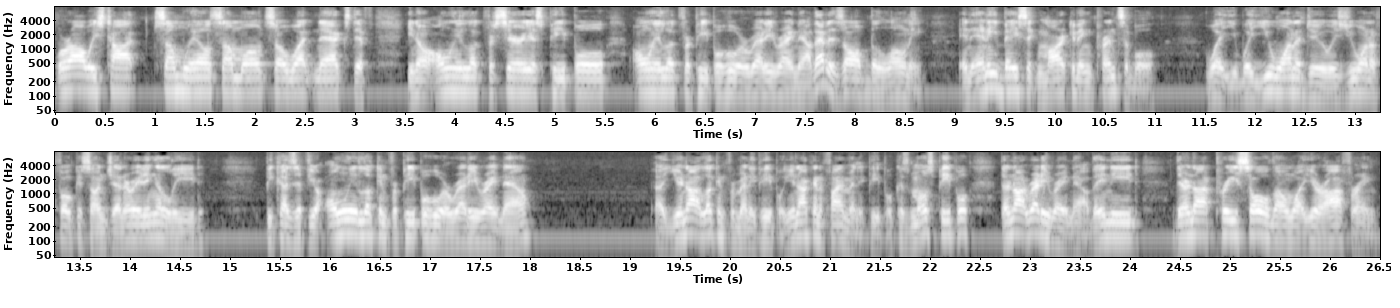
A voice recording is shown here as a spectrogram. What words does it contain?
we're always taught some will, some won't. So what next? If, you know, only look for serious people, only look for people who are ready right now. That is all baloney. In any basic marketing principle, what you, what you want to do is you want to focus on generating a lead because if you're only looking for people who are ready right now, uh, you're not looking for many people. You're not going to find many people because most people they're not ready right now. They need they're not pre-sold on what you're offering.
